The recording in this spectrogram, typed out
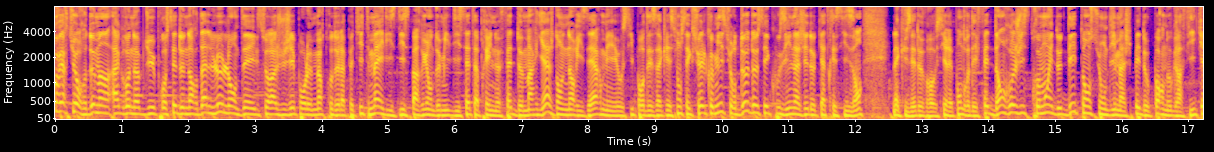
Ouverture demain à Grenoble du procès de Nordal Lelandais. Il sera jugé pour le meurtre de la petite Maëlys disparue en 2017 après une fête de mariage dans le Nord-Isère, mais aussi pour des agressions sexuelles commises sur deux de ses cousines âgées de 4 et 6 ans. L'accusé devra aussi répondre des faits d'enregistrement et de détention d'images pédopornographiques.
